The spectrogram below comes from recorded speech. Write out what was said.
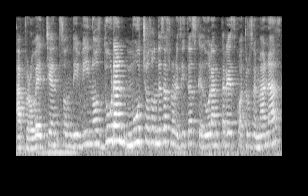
aprovechen, son divinos, duran mucho, son de esas florecitas que duran 3, 4 semanas.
